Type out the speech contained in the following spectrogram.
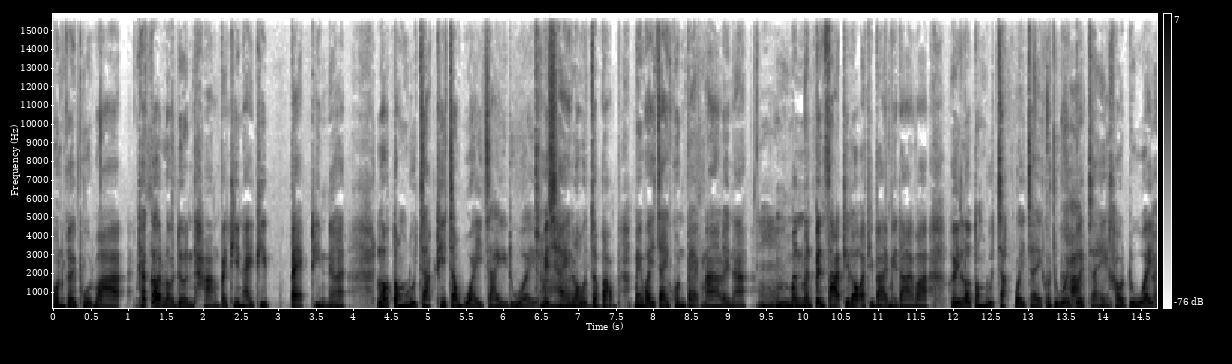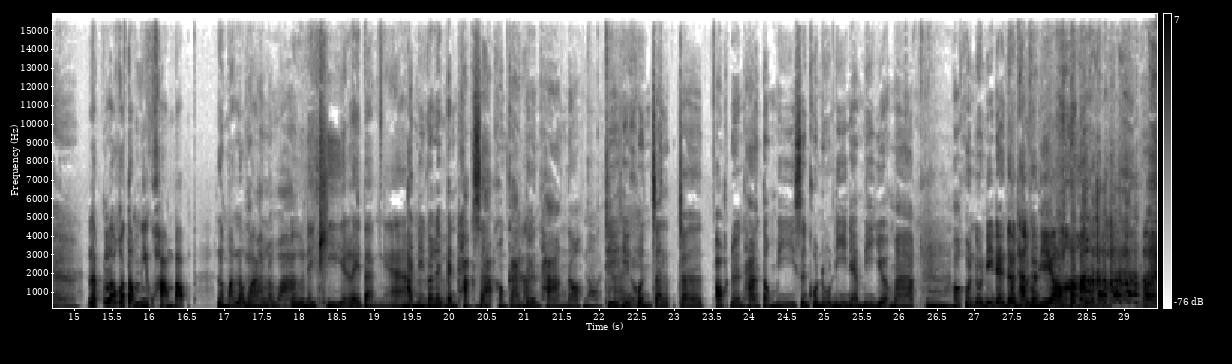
คนเคยพูดว่า ถ้าเกิดเราเดินทางไปที่ไหนที่แปลกถิ่นเนี่ยเราต้องรู้จักที่จะไว้ใจด้วยใช่ไม่ใช่เราจะแบบไม่ไว้ใจคนแปลกหน้าเลยนะอืมอืมมันมันเป็นศาสตร์ที่เราอธิบายไม่ได้ว่า เฮ้ยเราต้องรู้จักไว้ใจเขาด้วยค่ะเปิดใจให้เขาด้วยเออแล้วเราก็ต้องมีความแบบระมัดระวังระมัดระวังเออในทีอะไรแบบเนี้ย อันนี้ก็เลยเป็นทักษะของการค่ะเดินทางเนาะเนอะที่ใช่ที่คนจะจะ ออกเดินทางต้องมี ซึ่งคุณนุนีเนี่ยมีเยอะมากอืมเพราะคุณนุนีเดินเดินทางคนเดียวเออ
